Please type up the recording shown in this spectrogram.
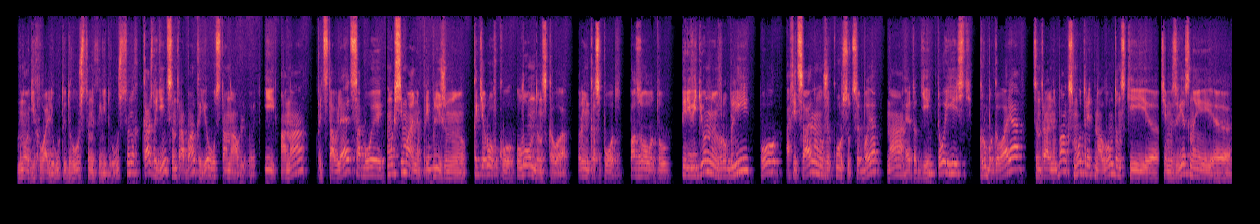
многих валют, и дружественных, и недружественных, каждый день Центробанк ее устанавливает. И она представляет собой максимально приближенную котировку лондонского рынка спот по золоту, переведенную в рубли по официальному же курсу ЦБ на этот день. То есть, грубо говоря, Центральный банк смотрит на лондонский, э, всем известный э,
